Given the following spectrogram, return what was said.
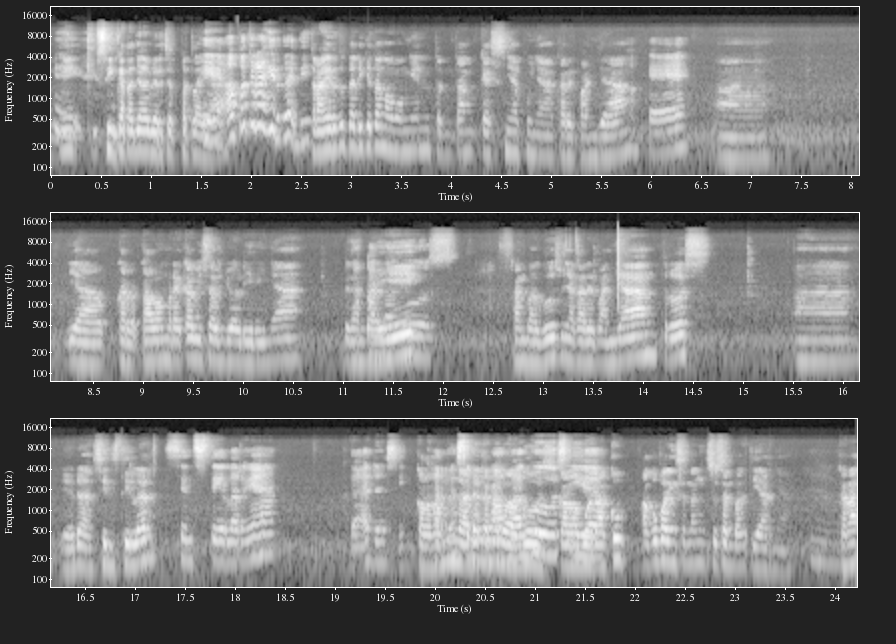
ini singkat aja biar cepet lah Iya, ya apa terakhir tadi? terakhir tuh tadi kita ngomongin tentang case-nya punya karir panjang Oke. Ah, ya kar- kalau mereka bisa menjual dirinya dengan akan baik bagus. kan bagus punya karir panjang terus ah, ya udah scene stealer Scene stealernya gak ada sih. kalau kamu nggak ada karena semua bagus, kalau iya. buat aku aku paling senang Susan Baktiarnya Hmm. karena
